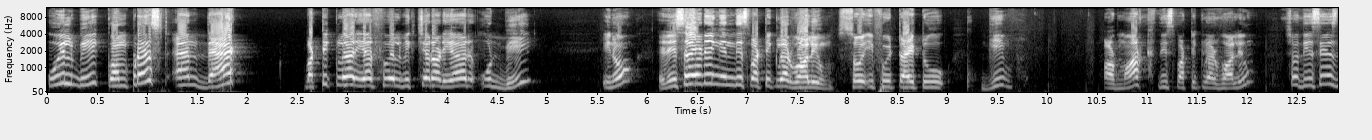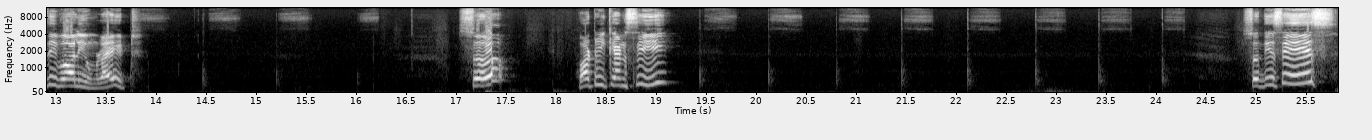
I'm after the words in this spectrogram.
will be compressed and that particular air fuel mixture or air would be you know residing in this particular volume. So, if we try to give or mark this particular volume. So, this is the volume right. So, what we can see So, this is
